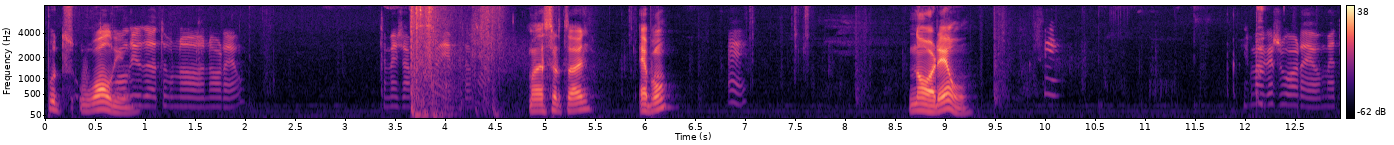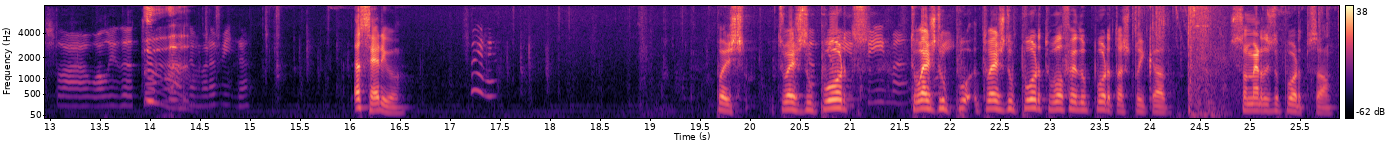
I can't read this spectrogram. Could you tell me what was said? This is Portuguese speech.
Putz, o óleo. O óleo. da atum no, no Oreo. Também já me é tá bom. Mas acertei-lhe. É bom? É, Na Oreo? esmagas o Oreo, metes lá o óleo da tua, olha, é maravilha. A sério? Pois, tu és do Porto. Tu és do, tu és do Porto, o Wolf é do Porto, está explicado. São merdas do Porto, pessoal.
